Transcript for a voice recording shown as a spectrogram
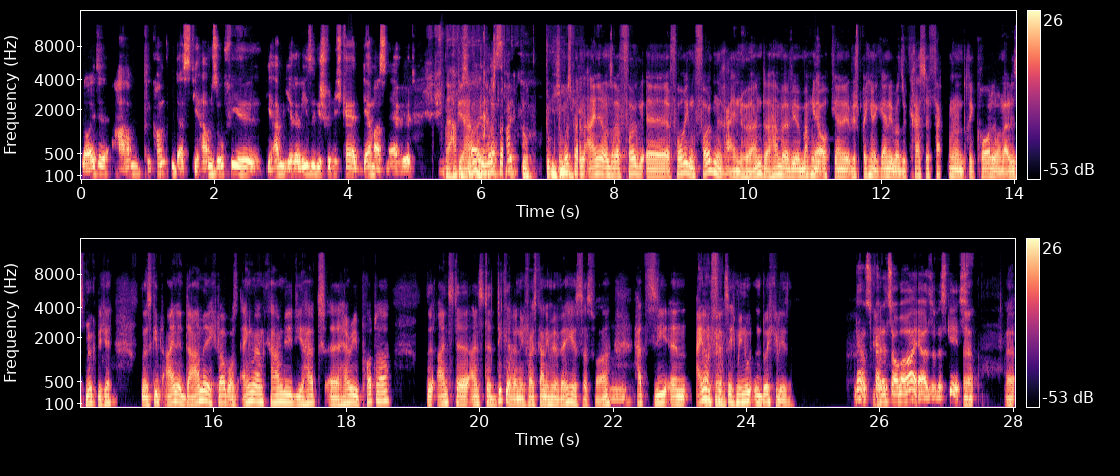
Leute haben, die konnten das. Die haben so viel, die haben ihre Lesegeschwindigkeit dermaßen erhöht. Da hab ich haben, du, musst mal, du, du, musst mal in eine unserer Folge, äh, vorigen Folgen reinhören. Da haben wir, wir machen ja, ja auch gerne, wir sprechen ja gerne über so krasse Fakten und Rekorde und alles Mögliche. Und es gibt eine Dame, ich glaube aus England kam die, die hat äh, Harry Potter, eins der, eins der dickeren, ich weiß gar nicht mehr welches das war, mhm. hat sie in 41 okay. Minuten durchgelesen. Ja, das ist keine ja. Zauberei, also das geht. Ja. Ja.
